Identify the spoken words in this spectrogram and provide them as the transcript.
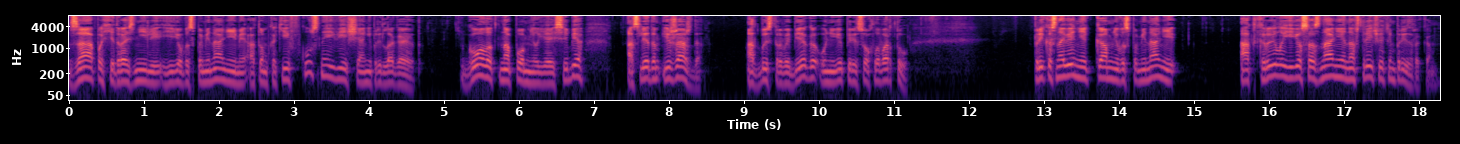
запахи дразнили ее воспоминаниями о том, какие вкусные вещи они предлагают. Голод напомнил я о себе, а следом и жажда. От быстрого бега у нее пересохло во рту. Прикосновение к камню воспоминаний открыло ее сознание навстречу этим призракам.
